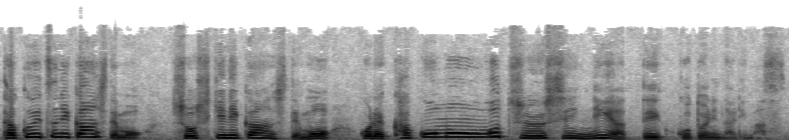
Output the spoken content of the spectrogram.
択一に関しても書式に関してもこれ過去問を中心にやっていくことになります。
